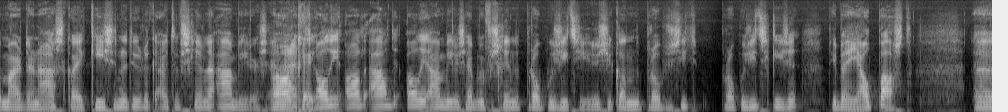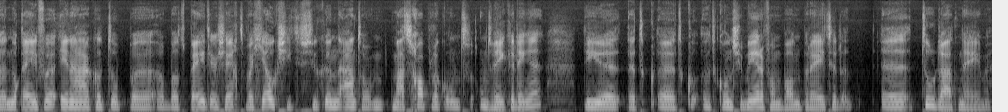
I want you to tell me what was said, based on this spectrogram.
Maar daarnaast kan je kiezen natuurlijk uit de verschillende aanbieders. En Oh, eigenlijk al die, al, al, die- al die aanbieders hebben een verschillende propositie. Dus je kan de propositie, propositie kiezen die bij jou past. Nog even inhakend op, op wat Peter zegt. Wat je ook ziet, is natuurlijk een aantal maatschappelijke ont- ontwikkelingen die het, het, het consumeren van bandbreedte eh, toe laat nemen.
